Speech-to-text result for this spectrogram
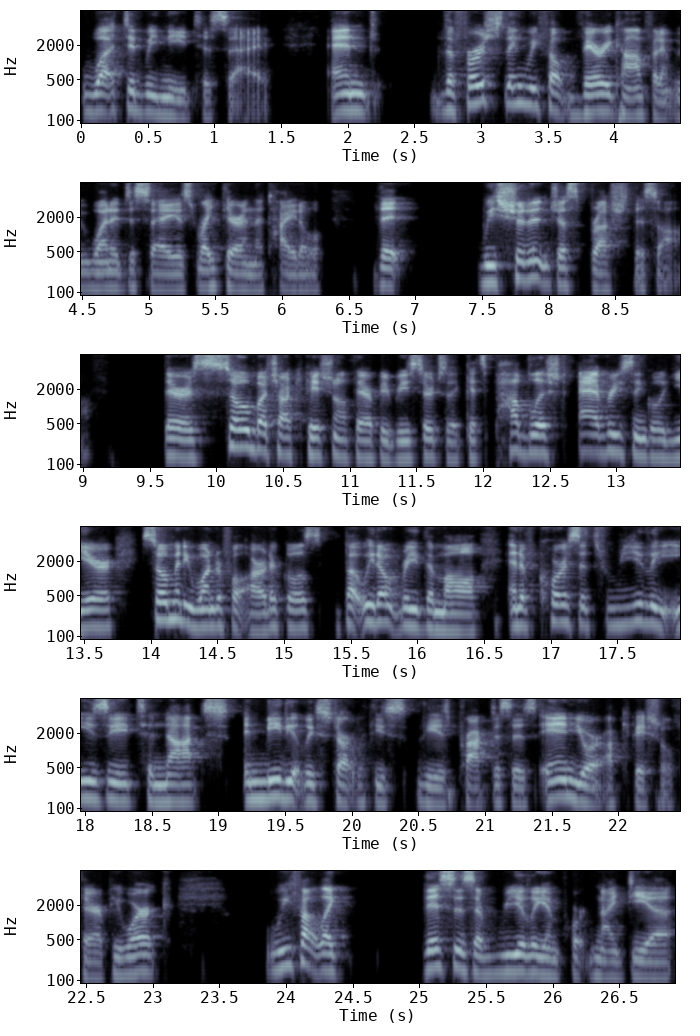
what did we need to say. And the first thing we felt very confident we wanted to say is right there in the title that we shouldn't just brush this off. There is so much occupational therapy research that gets published every single year, so many wonderful articles, but we don't read them all. And of course, it's really easy to not immediately start with these, these practices in your occupational therapy work. We felt like this is a really important idea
